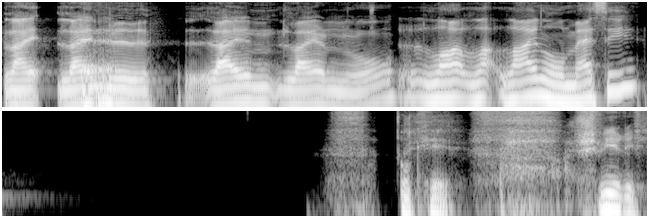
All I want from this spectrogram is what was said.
Li Lionel, Lion, Lionel. Lionel Messi? Okay. Schwierig.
